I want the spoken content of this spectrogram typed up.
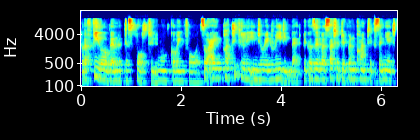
the field and the discourse to move going forward. So I particularly enjoyed reading that because it was such a different context and yet it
